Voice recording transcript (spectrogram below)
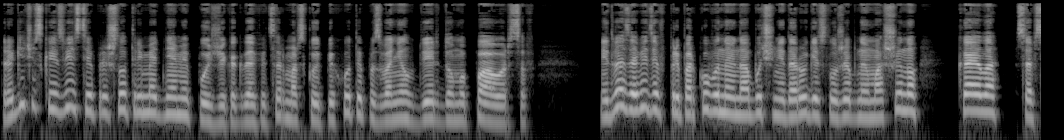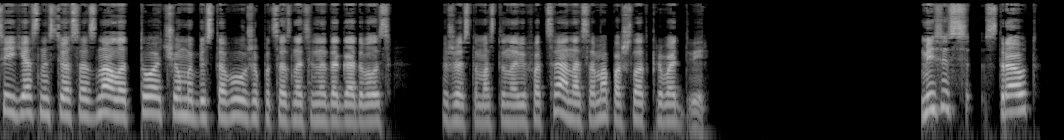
Трагическое известие пришло тремя днями позже, когда офицер морской пехоты позвонил в дверь дома Пауэрсов. Едва завидев припаркованную на обочине дороги служебную машину, Кайла со всей ясностью осознала то, о чем и без того уже подсознательно догадывалась. Жестом остановив отца, она сама пошла открывать дверь. «Миссис Страут?»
